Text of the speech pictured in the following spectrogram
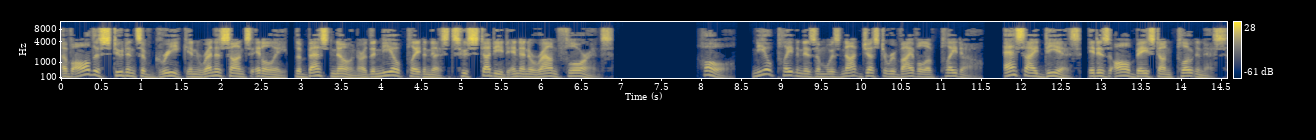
Of all the students of Greek in Renaissance Italy, the best known are the Neoplatonists who studied in and around Florence. Whole. Neoplatonism was not just a revival of Plato's ideas, it is all based on Plotinus'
